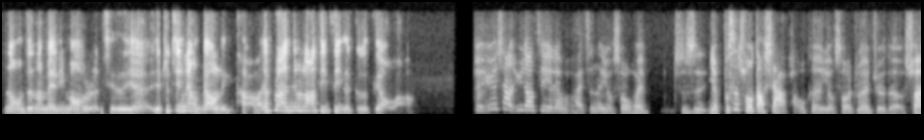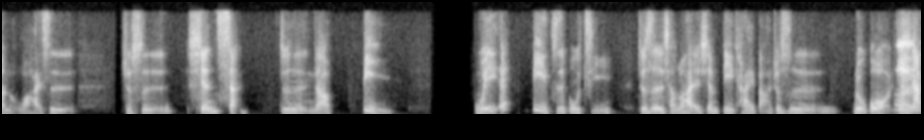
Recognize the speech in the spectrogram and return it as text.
那种真的没礼貌的人，其实也也就尽量不要理他了，要不然就拉低自己的格调啦。对，因为像遇到这一类，我还真的有时候会，就是也不是说到吓跑，我可能有时候就会觉得算了，我还是就是先闪，就是你知道避为哎避之不及，就是想说还是先避开吧，就是如果人家。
